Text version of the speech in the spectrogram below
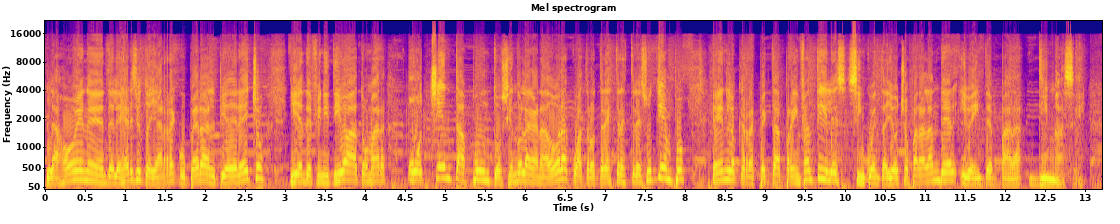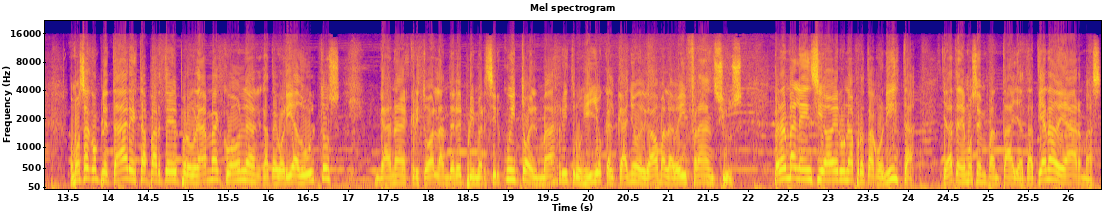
La joven eh, del Ejército ya recupera el pie derecho y en definitiva va a tomar 80 puntos, siendo la ganadora 4-3-3 su tiempo en lo que respecta a preinfantiles, 58 para Lander y 20 para Dimase. Vamos a completar esta parte del programa con la categoría adultos. Gana Cristóbal Lander el primer circuito, el Masri, Trujillo, Calcaño, Delgado, Malavé y Francius. Pero en Valencia va a haber una protagonista. Ya la tenemos en pantalla. Tatiana de Armas.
